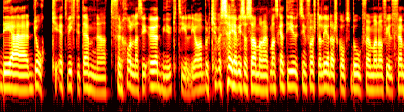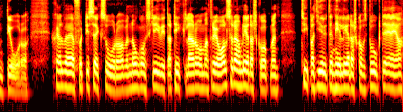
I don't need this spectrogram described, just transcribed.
det är dock ett viktigt ämne att förhålla sig ödmjuk till. Jag brukar väl säga i vissa sammanhang att man ska inte ge ut sin första ledarskapsbok förrän man har fyllt 50 år. Och själv är jag 46 år och har väl någon gång skrivit artiklar och material sådär om ledarskap men typ att ge ut en hel ledarskapsbok det är jag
